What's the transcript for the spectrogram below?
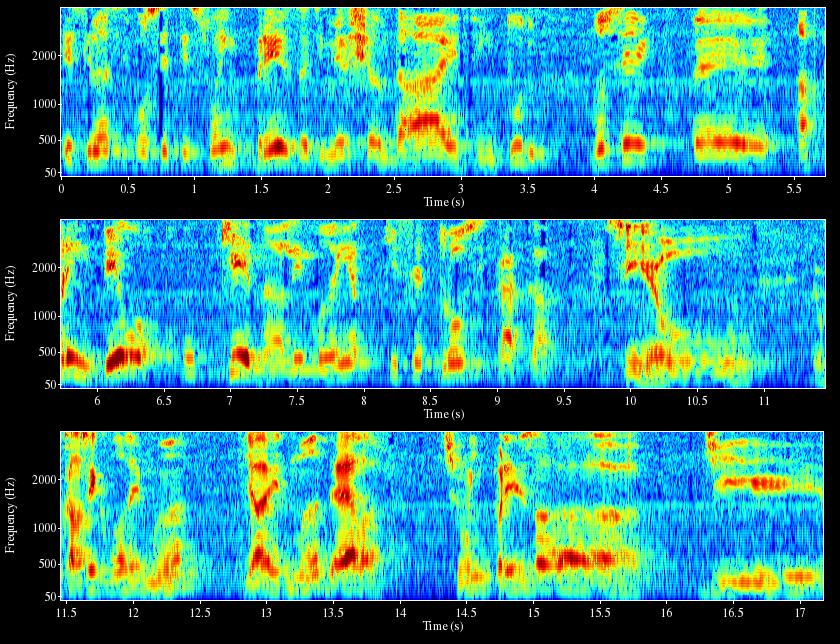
esse lance de você ter sua empresa de merchandising, tudo, você é, aprendeu o que na Alemanha que você trouxe para cá? Sim, eu, eu casei com uma alemã e a irmã dela tinha uma empresa de,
